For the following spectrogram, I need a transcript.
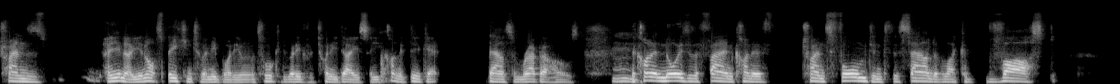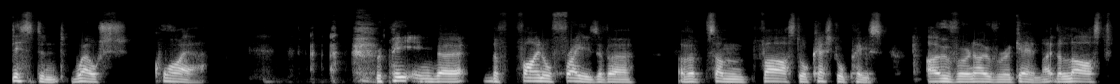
trans. You know, you're not speaking to anybody or talking to anybody for 20 days, so you kind of do get down some rabbit holes. Mm. The kind of noise of the fan kind of transformed into the sound of like a vast, distant Welsh choir repeating the the final phrase of a of a, some vast orchestral piece over and over again, like the last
